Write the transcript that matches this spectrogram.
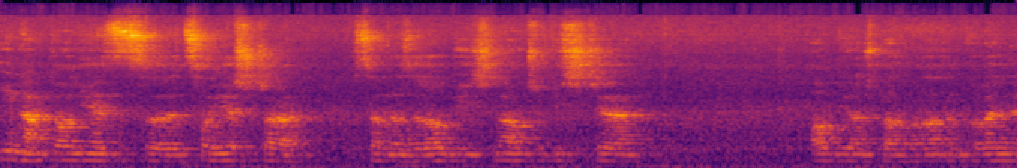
I na koniec, co jeszcze chcemy zrobić? No oczywiście objąć patronatem kolejne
